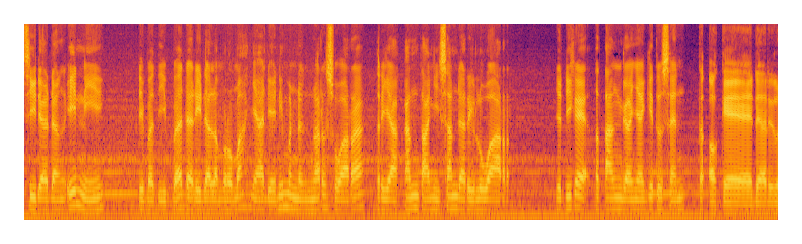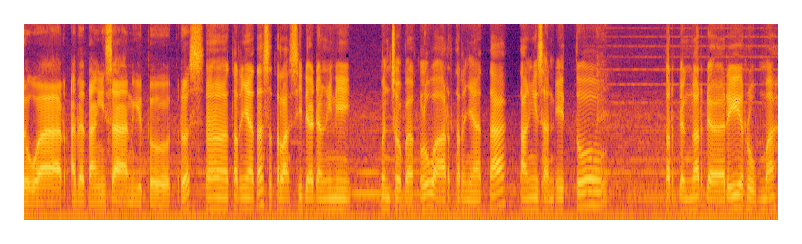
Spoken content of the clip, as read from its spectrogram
si Dadang ini tiba-tiba dari dalam rumahnya dia ini mendengar suara teriakan tangisan dari luar. Jadi kayak tetangganya gitu Sen. T- Oke, dari luar ada tangisan gitu. Terus Nah, ternyata setelah si Dadang ini mencoba keluar, ternyata tangisan itu terdengar dari rumah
